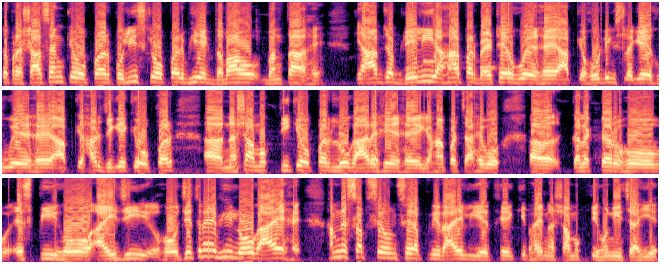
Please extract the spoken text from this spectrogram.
तो प्रशासन के ऊपर पुलिस के ऊपर भी एक दबाव बनता है। कि आप जब डेली यहाँ पर बैठे हुए हैं आपके होर्डिंग्स लगे हुए हैं आपके हर जगह के ऊपर नशा मुक्ति के ऊपर लोग आ रहे हैं यहाँ पर चाहे वो आ, कलेक्टर हो एसपी हो आईजी हो जितने भी लोग आए हैं हमने सबसे उनसे अपनी राय लिए थे कि भाई नशा मुक्ति होनी चाहिए।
